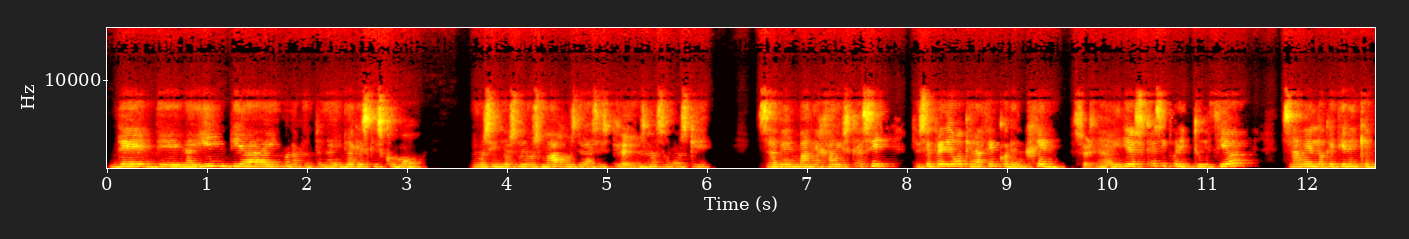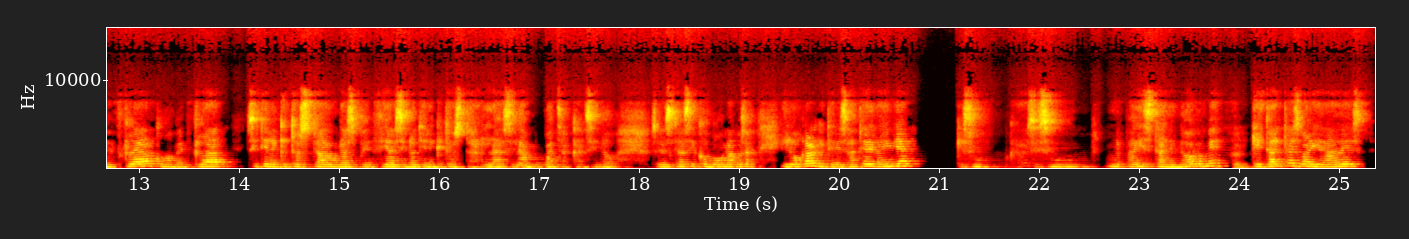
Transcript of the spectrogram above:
de, de la India, y bueno, pero de la India que es que es como los indios son los magos de las especies, ¿no? Son los que saben manejar, es casi, yo siempre digo que nacen con el gen. Sí. O sea, ellos casi por intuición saben lo que tienen que mezclar, cómo mezclar, si tienen que tostar una especia, si no tienen que tostarla, si la machacan, si no. O sea, es casi como una cosa. Y luego, claro, lo interesante de la India, que es un, es un, un país tan enorme, que hay tantas variedades.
